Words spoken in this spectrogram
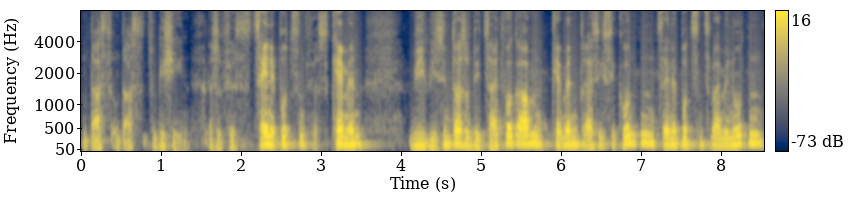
und das und das zu geschehen. Also fürs Zähneputzen, fürs Kämmen, wie, wie sind da so die Zeitvorgaben? Kämmen 30 Sekunden, Zähneputzen zwei Minuten,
